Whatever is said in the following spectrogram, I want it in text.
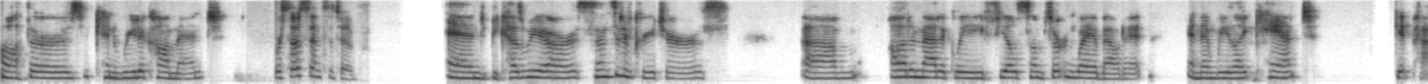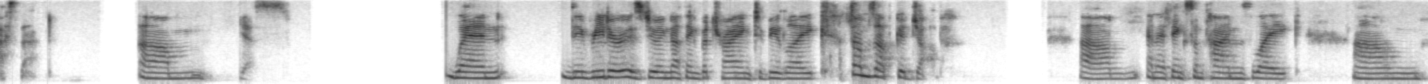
authors can read a comment We're so sensitive. and because we are sensitive creatures um, automatically feel some certain way about it and then we like can't get past that um, Yes. when the reader is doing nothing but trying to be like thumbs up good job um, and i think sometimes like um,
